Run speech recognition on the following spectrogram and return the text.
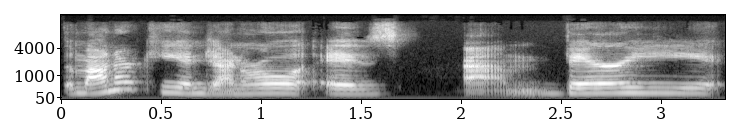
the monarchy in general is um, very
